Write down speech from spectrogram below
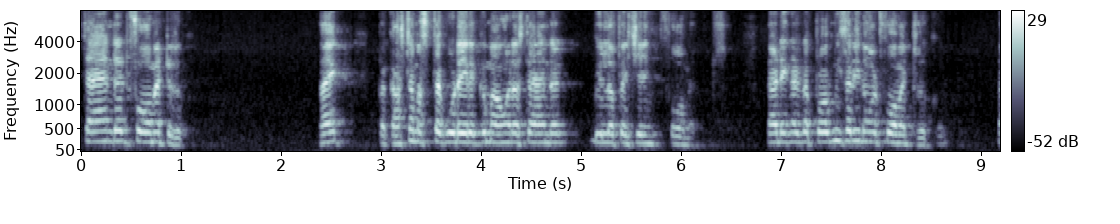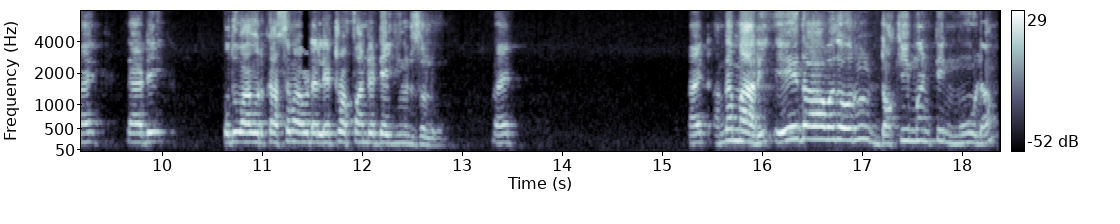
ஸ்டாண்டர்ட் ஃபார்மேட் இருக்கும். ரைட் இப்போ கஸ்டமர்ஸ்ட கூட இருக்கும் அவங்களோட standard bill of exchange format இல்லாட்டி எங்கள்கிட்ட ப்ரொமிசரி நோட் ஃபார்மேட் இருக்கும். ரைட் இல்லாட்டி பொதுவாக ஒரு கஸ்டமரோட லெட்டர் ஆஃப் அண்டர்டேக்கிங்னு சொல்லுவோம். ரைட் ரைட் அந்த மாதிரி ஏதாவது ஒரு டாக்குமெண்ட்டின் மூலம்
